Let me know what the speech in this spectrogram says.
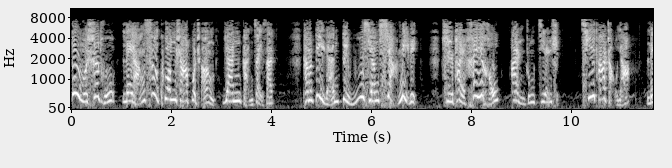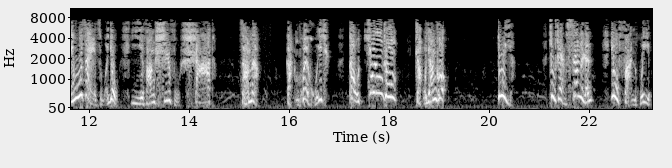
对我们师徒两次诓杀不成，焉敢再三？他们必然对吴香下密令，指派黑猴暗中监视，其他爪牙留在左右，以防师傅杀他。咱们啊，赶快回去到军中找杨鹤。就这样，三个人又返回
